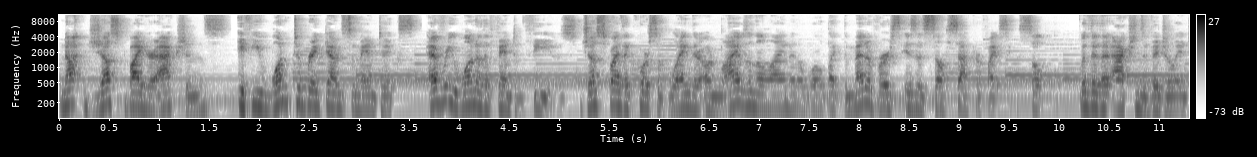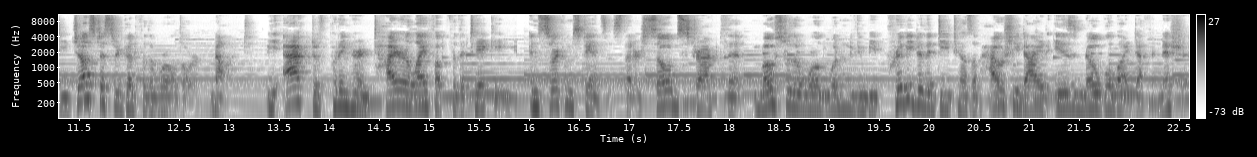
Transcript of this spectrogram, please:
Not just by her actions. If you want to break down semantics, every one of the Phantom Thieves, just by the course of laying their own lives on the line in a world like the metaverse, is a self sacrificing soul whether their actions of vigilante justice are good for the world or not. The act of putting her entire life up for the taking, in circumstances that are so abstract that most of the world wouldn't even be privy to the details of how she died, is noble by definition.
